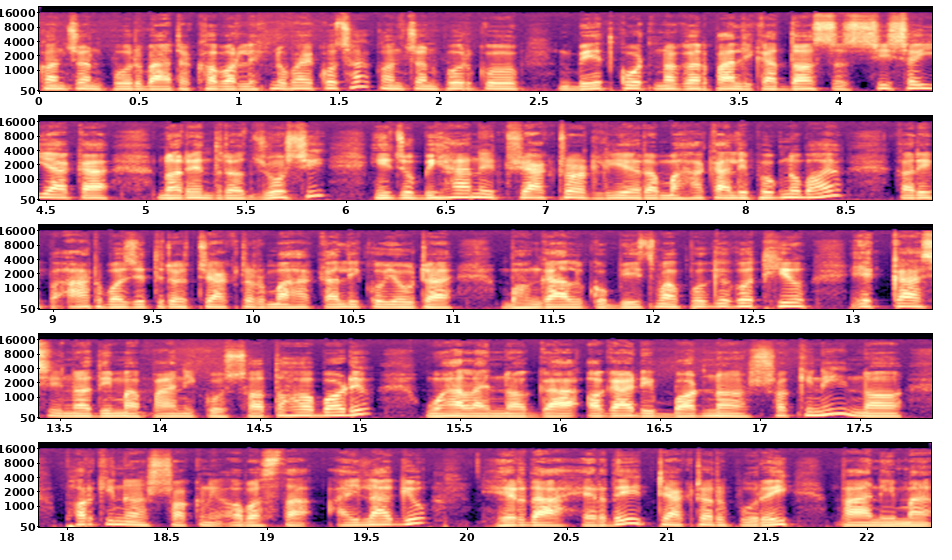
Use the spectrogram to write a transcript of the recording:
कञ्चनपुरबाट खबर लेख्नु भएको छ। कञ्चनपुरको बेदकोट नगरपालिका दस सिसैयाका नरेन्द्र जोशी हिजो बिहानै ट्र्याक्टर लिएर महाकाली पुग्नुभयो। करिब आठ बजेतिर ट्र्याक्टर महाकालीको एउटा भङ्गालको बीचमा पुगेको थियो। एक्कासी नदीमा पानीको सतह बढ्यो। उहाँलाई न गा अगाडि बढ्न सकिने न फर्किन सक्ने अवस्था आइलाग्यो। हेर्दा हेर्दै ट्र्याक्टर पुरै पानीमा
